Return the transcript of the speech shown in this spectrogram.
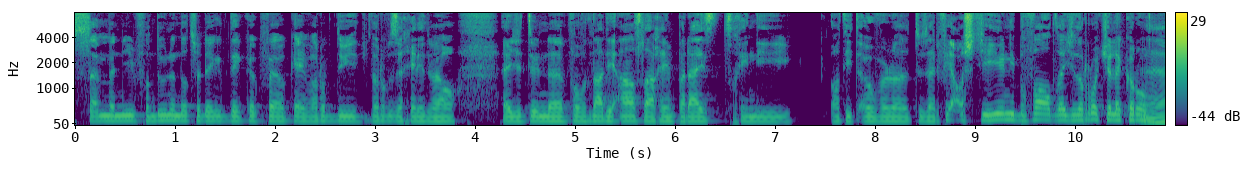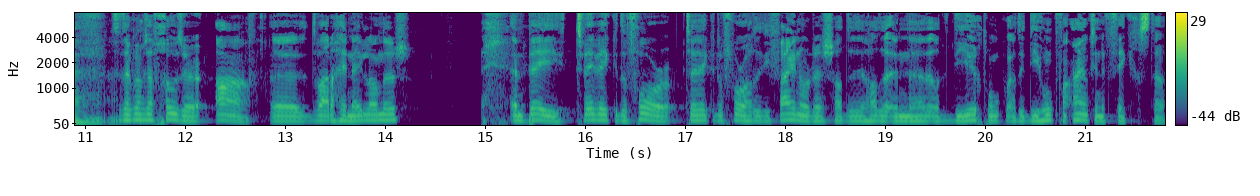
zijn manier van doen en dat soort dingen. Ik denk ook van, oké, waarom, doe je, waarom zeg je dit wel? Weet je, toen eh, bijvoorbeeld na die aanslagen in Parijs, ging die, had hij het over, eh, toen zei hij van, ja, als het je hier niet bevalt, weet je, dan rot je lekker op. Ja. Toen dacht ik bij mezelf, gozer, A, eh, het waren geen Nederlanders. En B, twee weken ervoor, twee weken ervoor hadden die Feyenoorders hadden, hadden, een, hadden die jeugdhonk, hadden die honk van Ajax in de fik gesto-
